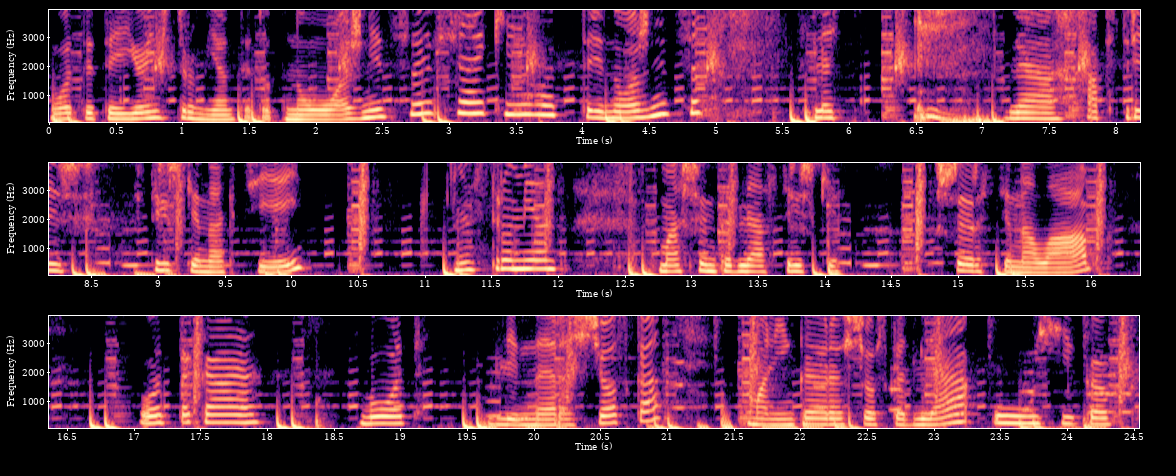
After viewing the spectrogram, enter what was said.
Вот это ее инструменты. Тут ножницы всякие, вот три ножницы для, для обстриж, стрижки ногтей. Инструмент. Машинка для стрижки шерсти на лап. Вот такая. Вот. Длинная расческа. Маленькая расческа для усиков.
